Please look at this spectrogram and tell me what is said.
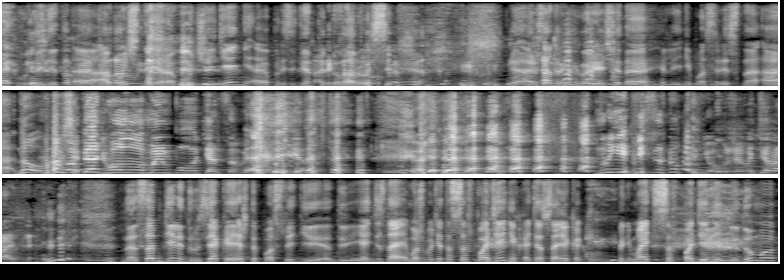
Так выглядит э, обычный рабочий день э, президента Беларуси. Александра Григорьевича, да, непосредственно. А, ну, вообще, Опять голову моим полотенцем вытирать. Ну ебись, ну конем уже, вытирай, блядь. на самом деле, друзья, конечно, последние... Я не знаю, может быть, это совпадение, хотя, сами, как вы понимаете, совпадение не думаю.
